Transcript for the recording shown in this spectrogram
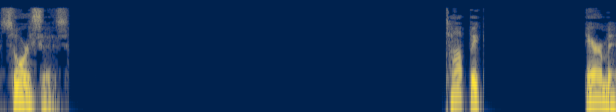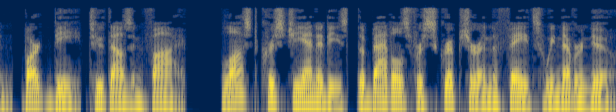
Sources. Ehrman, Bart D. 2005. Lost Christianities: The Battles for Scripture and the Faiths We Never Knew.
